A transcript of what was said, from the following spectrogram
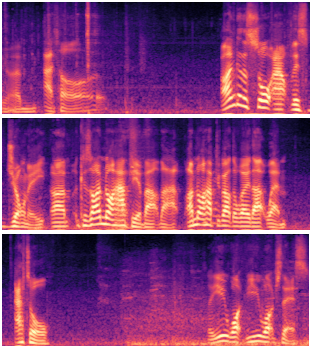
You know, at all. I'm going to sort out this Johnny, um, because I'm not happy about that. I'm not happy about the way that went. At all. So you, what, you watch this.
